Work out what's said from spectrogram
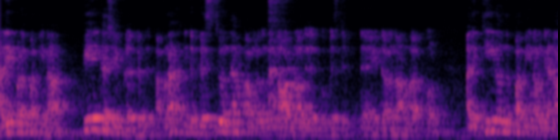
அதே போல் பார்த்தீங்கன்னா பீரிக்கா ஷேப்பில் இருக்குது அப்படின்னா இந்த பெஸ்ட் வந்து அவங்களுக்கு வந்து நார்மலாக இருக்கும். பெஸ்ட்டு இதெல்லாம் வந்து நார்மலாக இருக்கும். அது கீழே வந்து பார்த்தீங்கன்னா வந்து என்னன்னா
